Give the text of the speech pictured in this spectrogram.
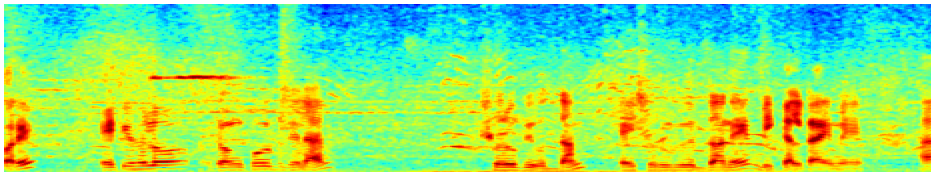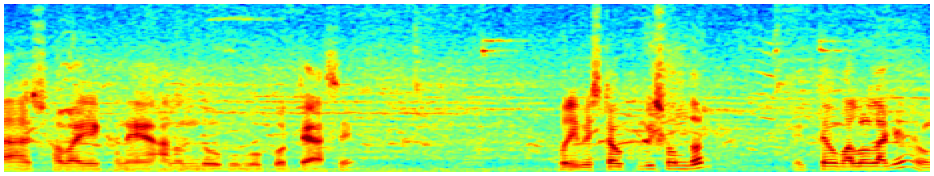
করে। এটি হলো রংপুর জেলার সুরভি উদ্যান। এই সুরভি উদ্যানে বিকাল টাইমে সবাই এখানে আনন্দ উপভোগ করতে আসে। পরিবেশটাও খুবই সুন্দর, দেখতেও ভালো লাগে এবং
